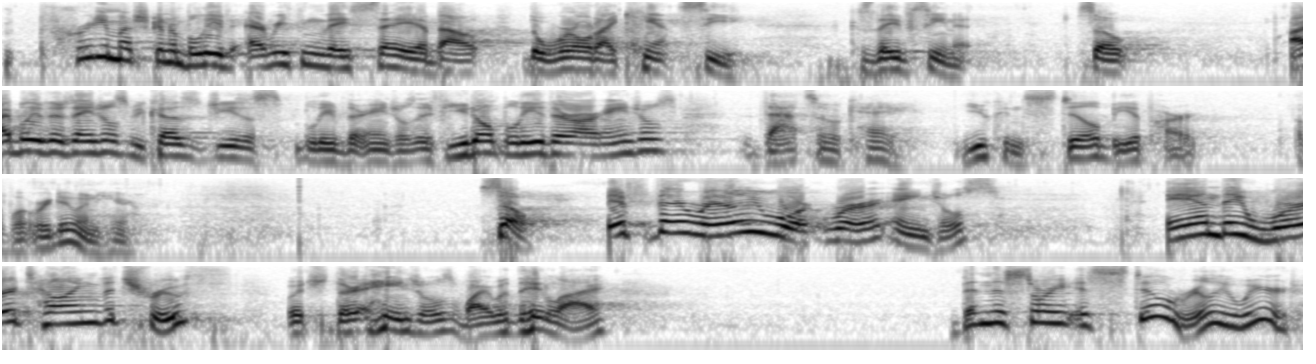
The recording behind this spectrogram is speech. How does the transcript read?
I'm pretty much going to believe everything they say about the world I can't see because they've seen it. So I believe there's angels because Jesus believed they're angels. If you don't believe there are angels, that's okay you can still be a part of what we're doing here. So, if there really were, were angels, and they were telling the truth, which they're angels, why would they lie? Then this story is still really weird.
